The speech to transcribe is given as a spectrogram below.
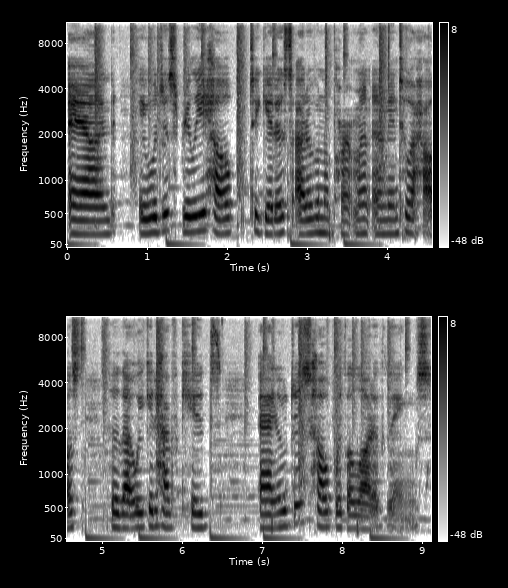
And it would just really help to get us out of an apartment and into a house so that we could have kids and it would just help with a lot of things.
